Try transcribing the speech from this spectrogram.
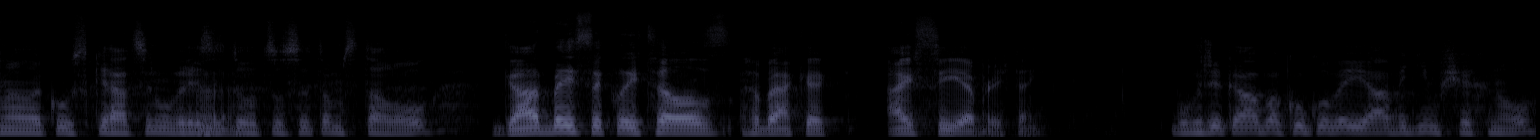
vám takovou zkrácenou verzi toho, co se tam stalo. God basically tells Habakkuk, I see everything. Bůh říká já vidím všechno,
